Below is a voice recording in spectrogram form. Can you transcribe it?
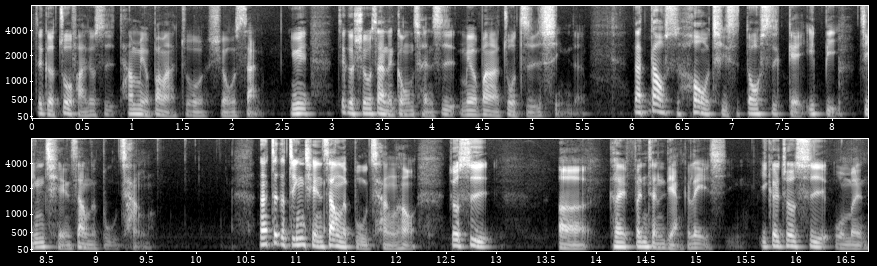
这个做法就是他没有办法做修缮，因为这个修缮的工程是没有办法做执行的。那到时候其实都是给一笔金钱上的补偿。那这个金钱上的补偿哈，就是呃可以分成两个类型，一个就是我们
